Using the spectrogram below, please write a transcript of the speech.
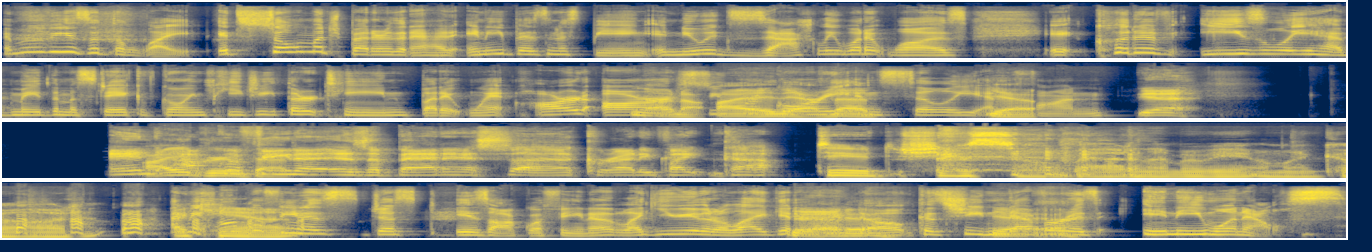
A movie is a delight. It's so much better than it had any business being. It knew exactly what it was. It could have easily have made the mistake of going PG-13, but it went hard R, No, no, super I- yeah, gory that- and silly and yeah. fun. yeah. And I agree. Awkwafina is a badass uh, karate fighting cop. Dude, she was so bad in that movie. Oh my god. I, I mean, can't. Awkwafina's just is Awkwafina. Like you either like it or Yeah. you don't, because she Yeah. never is anyone else.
